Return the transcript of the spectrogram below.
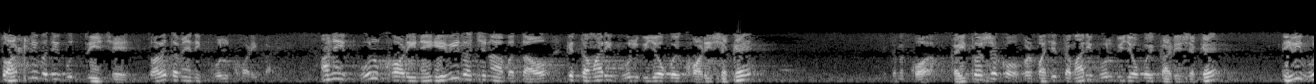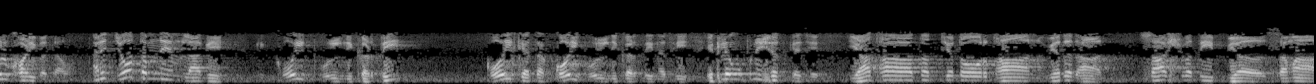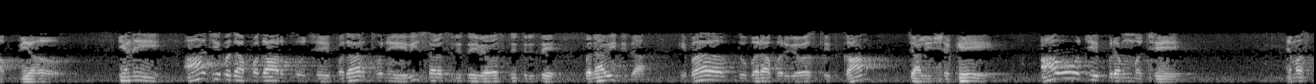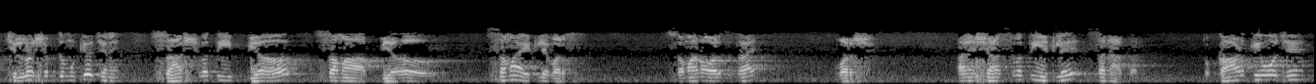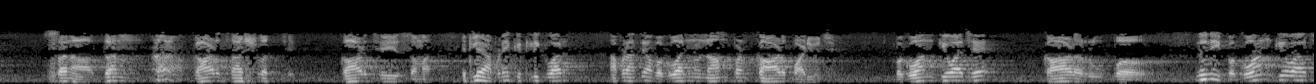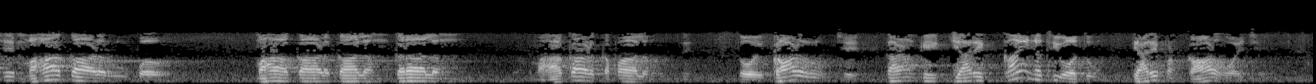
તો આટલી બધી બુદ્ધિ છે, તો હવે તમે એની ભૂલ ખોડી કાઢો. અને ભૂલ ખોડીને એવી રચના બતાવો કે તમારી ભૂલ બીજો કોઈ ખોડી શકે? તમે કહી તો શકો, પણ પછી તમારી ભૂલ બીજો કોઈ કાઢી શકે? એવી ભૂલ ખોડી બતાવો. અને જો તમને એમ લાગે કે કોઈ ભૂલ નીકળતી કોઈ કહેતા કોઈ ભૂલ નીકળતી નથી. એટલે ઉપનિષદ કે છે યાથા તથ્યતોર્થાન વ્યદધાત, શાશ્વતીભ્ય સમાભ્ય. એણે આ જે બધા પદાર્થો છે, પદાર્થોને એવી સરસ રીતે વ્યવસ્થિત રીતે બનાવી દીધા કે બધું બરાબર વ્યવસ્થિત કામ ચાલી શકે. આવો જે બ્રહ્મ છે, એમાં છેલ્લો શબ્દ મૂક્યો છે ને, શાશ્વતીભ્ય સમાભ્ય. સમા એટલે વર્ષ. સમાનો અર્થ થાય વર્ષ. અને શાશ્વતી એટલે સનાતન. તો કાળ કેવો છે? સનાતન. કાળ શાશ્વત છે. કાળ છે એ સમા. એટલે આપણે કેટલીક વાર આપણા ત્યાં ભગવાનનું નામ પણ કાળ પાડ્યું છે. ભગવાન કેવા છે? કાળ રૂપ નહીં નહીં, ભગવાન કેવા છે? મહાકાળ રૂપ મહાકાળ કાલમ કરાલમ. મહાકાળ કપાલમ. તો કાળ રૂપ છે. કારણ કે જ્યારે કાંઈ નથી હોતું. ત્યારે પણ કાળ હોય છે.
